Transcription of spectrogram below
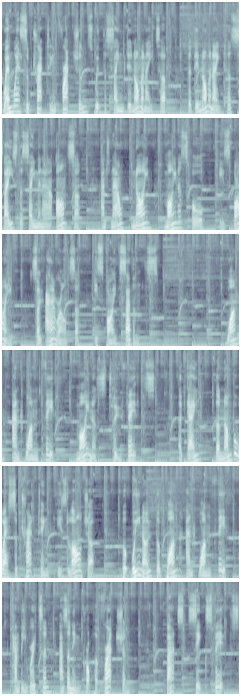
when we're subtracting fractions with the same denominator, the denominator stays the same in our answer, and now 9 minus 4 is 5, so our answer is 5 sevenths. 1 and 1 fifth minus 2 fifths. Again, the number we're subtracting is larger, but we know that 1 and 1 fifth can be written as an improper fraction. That's 6 fifths,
